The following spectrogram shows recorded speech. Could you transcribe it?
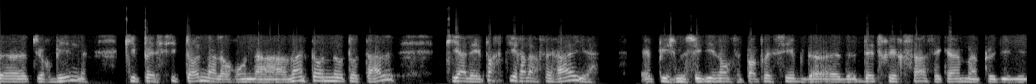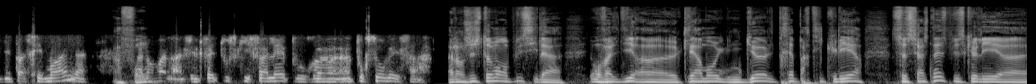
euh, turbines qui pèsent 6 tonnes. Alors on a 20 tonnes au total qui allaient partir à la ferraille et puis je me suis dit non, c'est pas possible de, de détruire ça, c'est quand même un peu du, du patrimoine. À fond. Alors voilà, j'ai fait tout ce qu'il fallait pour euh, pour sauver ça. Alors justement, en plus, il a, on va le dire euh, clairement, une gueule très particulière, ce Chasnez, puisque les euh,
